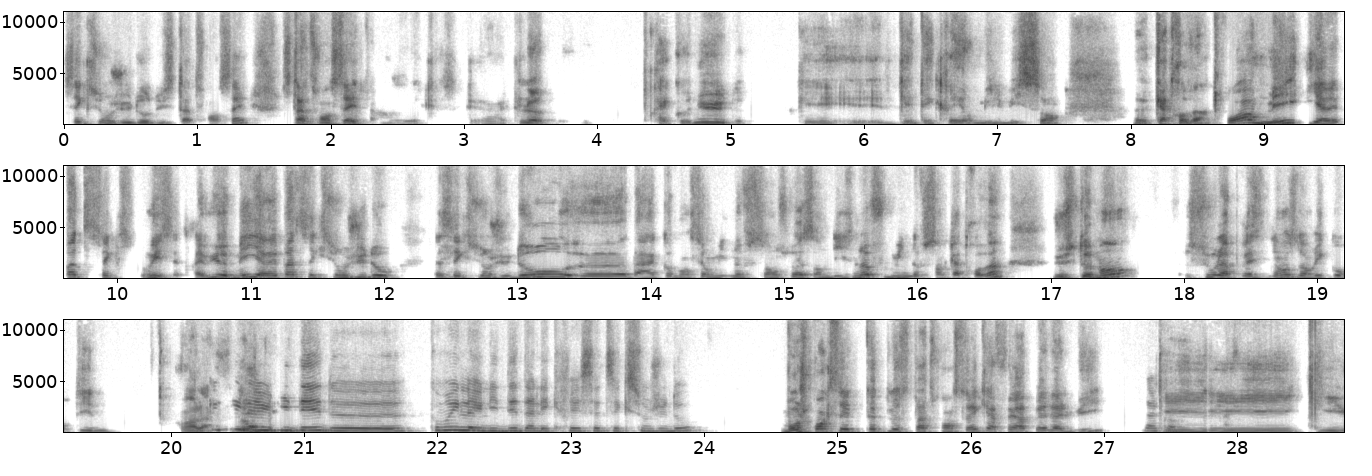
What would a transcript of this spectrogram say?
section judo du Stade français. Stade français est un, club très connu qui, a été créé en 1883, mais il n'y avait pas de section. Oui, c'est très mais il n'y avait pas de section judo. La section judo euh, bah, a commencé en 1979 ou 1980, justement sous la présidence d'Henri Courtine. Voilà. il a eu l'idée de... Comment il a eu l'idée d'aller créer cette section judo? Bon, je crois que c'est peut-être le Stade français qui a fait appel à lui, qui, qui,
